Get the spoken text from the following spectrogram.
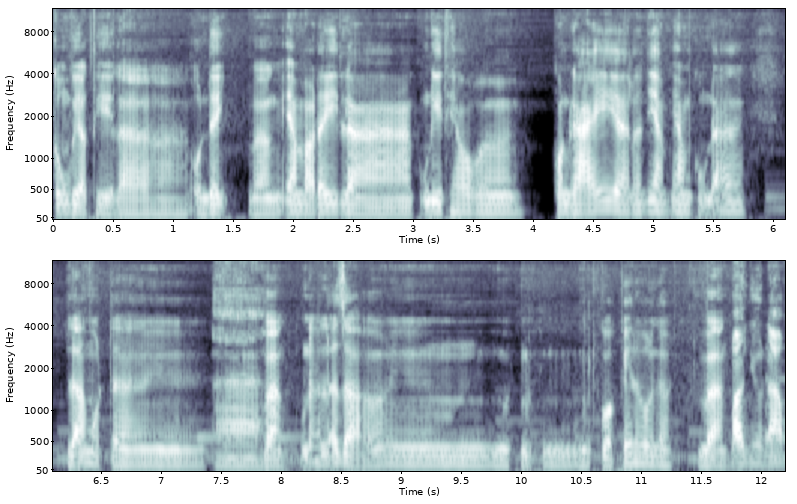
Công việc thì là ổn định và em vào đây là cũng đi theo ờ, con gái lớn em em cũng đã lỡ một ờ, à. vâng cũng đã lỡ dở ờ, một, một, một cuộc kết hôn rồi. Vâng. Bao nhiêu năm?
